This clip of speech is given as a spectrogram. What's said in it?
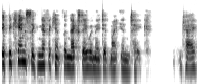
it became significant the next day when they did my intake. Okay.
